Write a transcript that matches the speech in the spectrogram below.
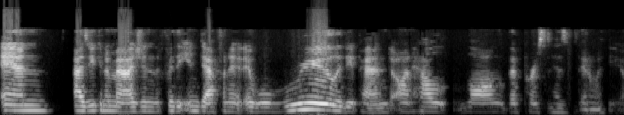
and as you can imagine, for the indefinite, it will really depend on how long the person has been with you.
